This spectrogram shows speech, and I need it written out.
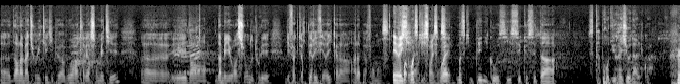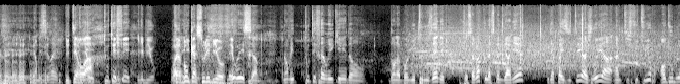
euh, dans la maturité qu'il peut avoir à travers son métier et dans l'amélioration de tous les, facteurs périphériques à la, performance. Et moi, ce qui, sont essentiels. moi ce qui me plaît Nico aussi, c'est que c'est un c'est un produit régional, quoi. Non mais c'est vrai. Du terroir. Tout est fait. Il est bio. c'est un bon cassoulet bio. Mais oui, c'est un. Non mais tout est fabriqué dans, dans la banlieue toulousaine et il faut savoir que la semaine dernière, il n'a pas hésité à jouer un, petit futur en double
